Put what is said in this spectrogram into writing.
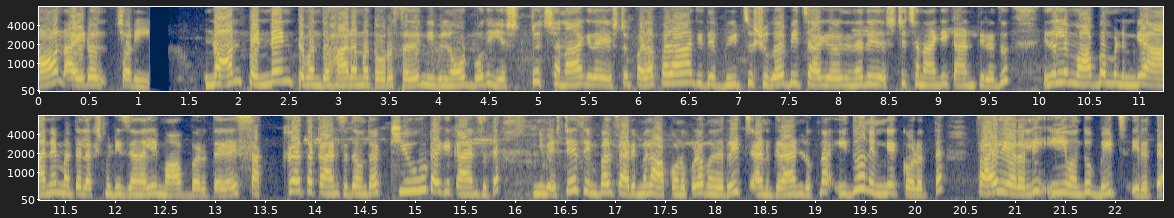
ನಾನ್ ಐಡಲ್ ಸಾರಿ ನಾನ್ ಪೆಂಡೆಂಟ್ ಒಂದು ಹಾರನ್ನ ತೋರಿಸ್ತಾ ಇದೆ. ನೀವು ಇಲ್ಲಿ ನೋಡ್ಬೋದು ಎಷ್ಟು ಚೆನ್ನಾಗಿದೆ, ಎಷ್ಟು ಪಳಪಳ ಅಂತಿದೆ ಬೀಡ್ಸ್ ಶುಗರ್ ಬೀಚ್ ಆಗಿರೋದ್ರಿಂದ ಎಷ್ಟು ಚೆನ್ನಾಗಿ ಕಾಣ್ತಿರೋದು. ಇದರಲ್ಲಿ ಮಾಪ್ ಬಂದ್ಬಿಟ್ಟು ನಿಮ್ಗೆ ಆನೆ ಮತ್ತೆ ಲಕ್ಷ್ಮಿ ಡಿಸೈನ್ ಅಲ್ಲಿ ಮಾಪ್ ಬರುತ್ತೆ, guys. ಸಖತ್ ಕಾಣಿಸುತ್ತೆ ಒಂಥರ ಕ್ಯೂಟ್ ಆಗಿ ಕಾಣಿಸುತ್ತೆ ನೀವು ಎಷ್ಟೇ ಸಿಂಪಲ್ ಸ್ಯಾರಿ ಮೇಲೆ ಹಾಕೊಂಡು ಕೂಡ ಒಂದು ರಿಚ್ ಅಂಡ್ ಗ್ರ್ಯಾಂಡ್ ಲುಕ್ನ ಇದು ನಿಮ್ಗೆ ಕೊಡುತ್ತೆ. ಫೈವ್ ಇಯರ್ ಅಲ್ಲಿ ಈ ಒಂದು ಬೀಟ್ಸ್ ಇರುತ್ತೆ.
